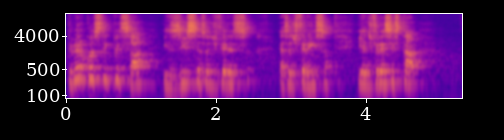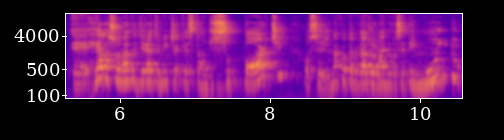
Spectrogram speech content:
primeira coisa que você tem que pensar, existe essa diferença, essa diferença e a diferença está é, relacionada diretamente à questão de suporte, ou seja, na contabilidade online você tem muito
